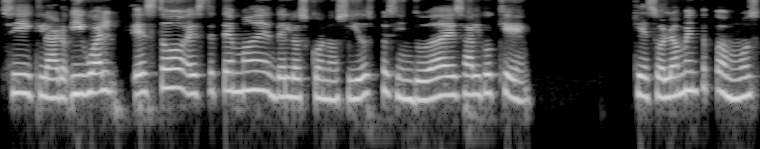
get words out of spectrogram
Sí, claro. Igual esto, este tema de, de, los conocidos, pues sin duda es algo que, que solamente podemos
